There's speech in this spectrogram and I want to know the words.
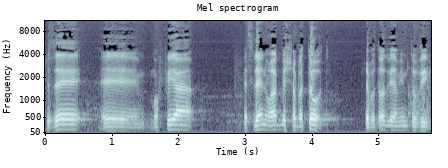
שזה אה, מופיע אצלנו רק בשבתות, שבתות וימים טובים.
